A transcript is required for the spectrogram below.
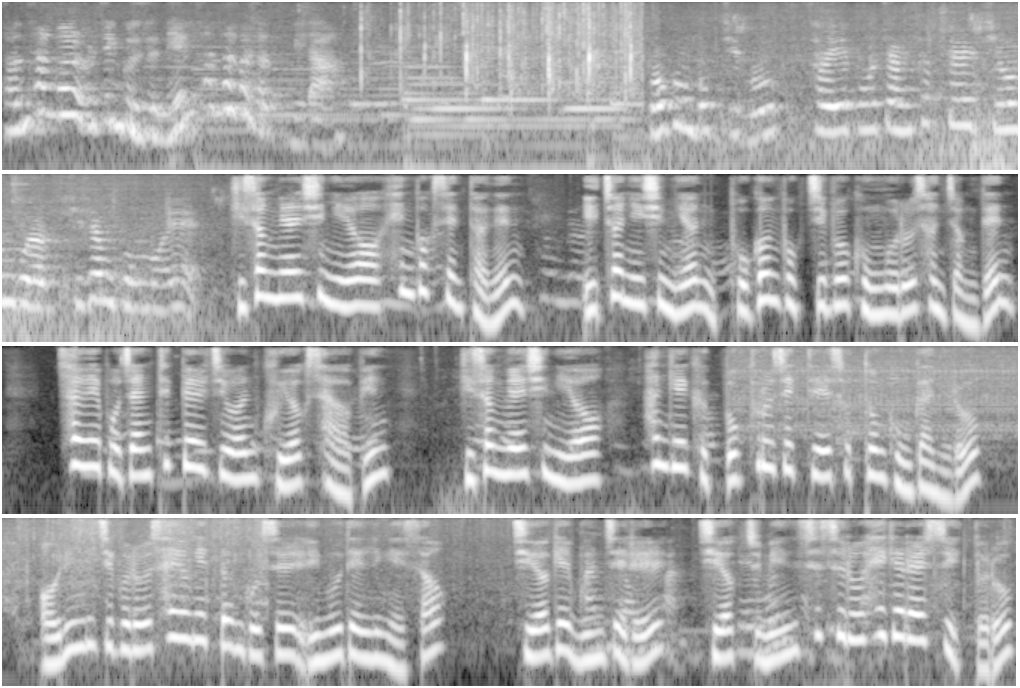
전창걸 울진 군수님 참석하셨습니다. 보건복지부 사회보장특별지원구역 지정 공모에 기성면 시니어 행복센터는 2020년 보건복지부 공모로 선정된 사회보장 특별지원 구역 사업인 기성면 시니어 한계 극복 프로젝트의 소통 공간으로 어린이집으로 사용했던 곳을 리모델링해서 지역의 문제를 지역 주민 스스로 해결할 수 있도록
